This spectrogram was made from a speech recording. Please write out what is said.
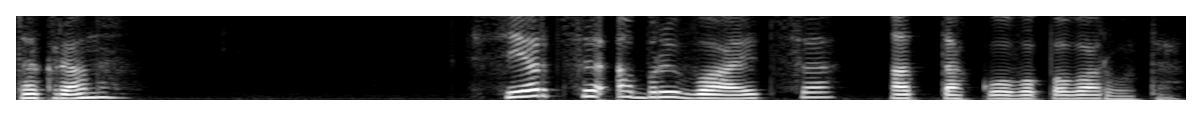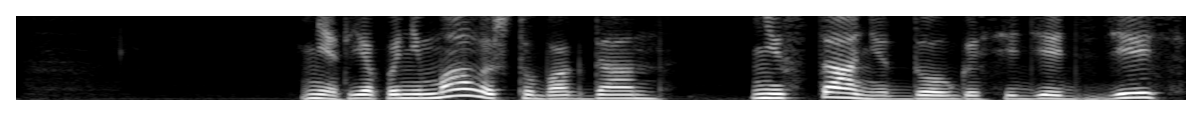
Так рано? Сердце обрывается от такого поворота. Нет, я понимала, что Богдан не станет долго сидеть здесь,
